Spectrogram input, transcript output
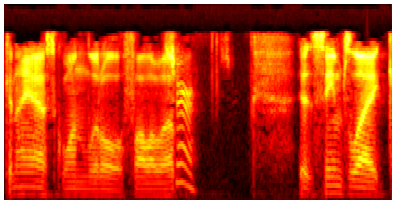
Can I ask one little follow up? Sure it seems like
